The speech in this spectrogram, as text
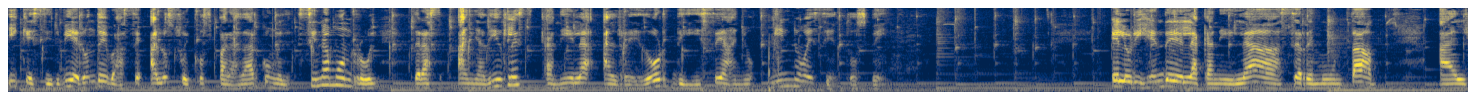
y que sirvieron de base a los suecos para dar con el cinnamon roll tras añadirles canela alrededor de ese año 1920. El origen de la canela se remonta al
